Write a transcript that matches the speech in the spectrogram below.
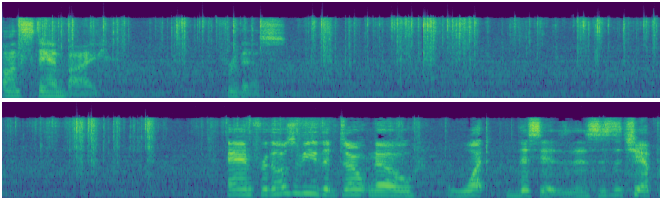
on standby for this. And for those of you that don't know what this is, this is the chip.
